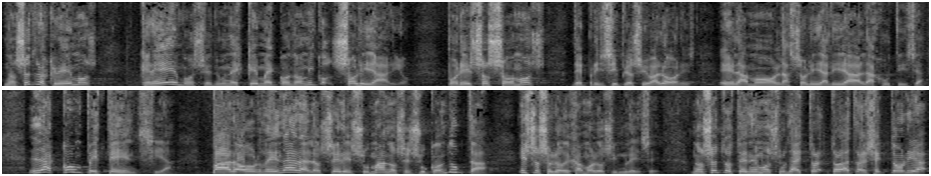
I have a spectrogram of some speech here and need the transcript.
Nosotros creemos, creemos en un esquema económico solidario. Por eso somos de principios y valores. El amor, la solidaridad, la justicia. La competencia para ordenar a los seres humanos en su conducta, eso se lo dejamos a los ingleses. Nosotros tenemos una trayectoria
